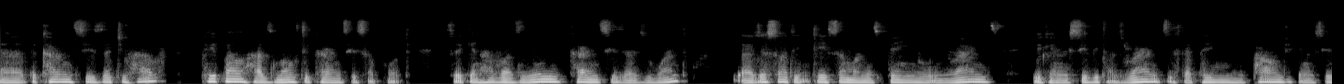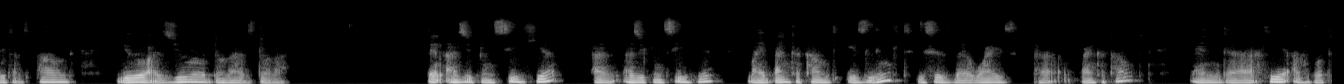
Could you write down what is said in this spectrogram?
uh, the currencies that you have. PayPal has multi-currency support. So you can have as many currencies as you want uh, just so that in case someone is paying you in rands, you can receive it as rands. If they're paying you in pound, you can receive it as pound, euro as euro, dollar as dollar. Then as you can see here, uh, as you can see here, my bank account is linked. This is the Wise uh, bank account. And uh, here I've got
